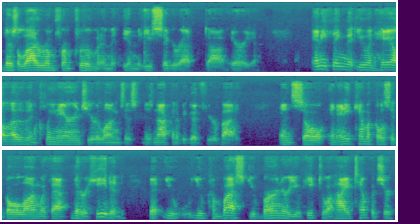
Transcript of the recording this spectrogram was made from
there's a lot of room for improvement in the in the e-cigarette uh, area. Anything that you inhale other than clean air into your lungs is is not going to be good for your body. And so, and any chemicals that go along with that that are heated, that you you combust, you burn, or you heat to a high temperature.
